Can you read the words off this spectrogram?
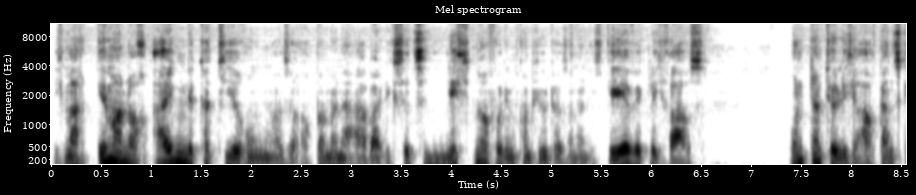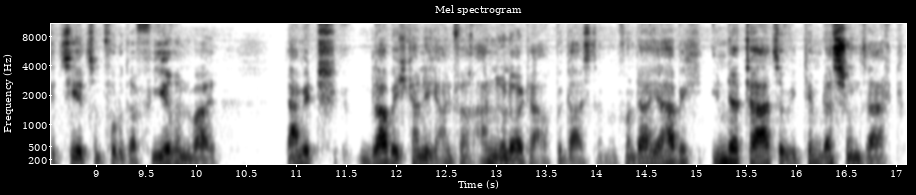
Ich mache immer noch eigene Kartierungen, also auch bei meiner Arbeit. Ich sitze nicht nur vor dem Computer, sondern ich gehe wirklich raus. Und natürlich auch ganz gezielt zum Fotografieren, weil damit, glaube ich, kann ich einfach andere Leute auch begeistern. Und von daher habe ich in der Tat, so wie Tim das schon sagt,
